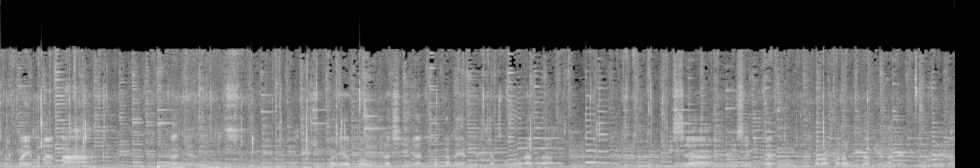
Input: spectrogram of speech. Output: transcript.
sampai merata makanya supaya bau terasi dan pakan ayam tercampur merata untuk bisa disajikan untuk para para udang yang ada di Bunda.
